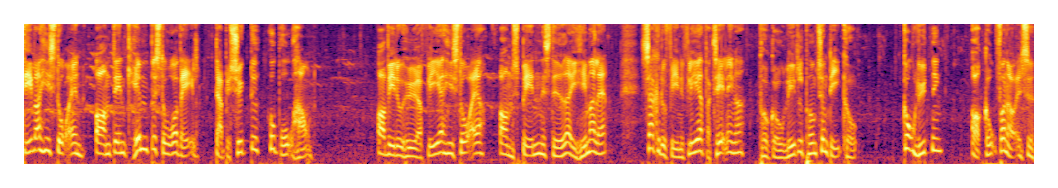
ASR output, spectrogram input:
Det var historien om den kæmpe store val, der besøgte Hobro Havn. Og vil du høre flere historier om spændende steder i Himmerland, så kan du finde flere fortællinger på golittle.dk. God lytning og god fornøjelse.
